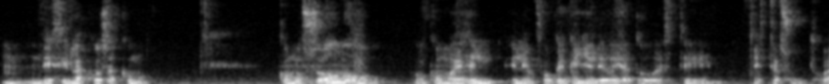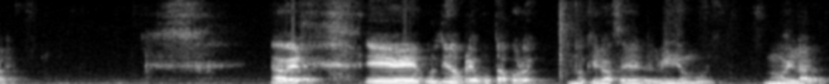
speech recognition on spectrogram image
mm, decir las cosas como, como son o, o como es el, el, enfoque que yo le doy a todo este, este asunto, ¿vale? A ver, eh, última pregunta por hoy. No quiero hacer el vídeo muy, muy largo.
